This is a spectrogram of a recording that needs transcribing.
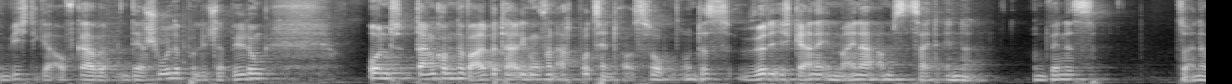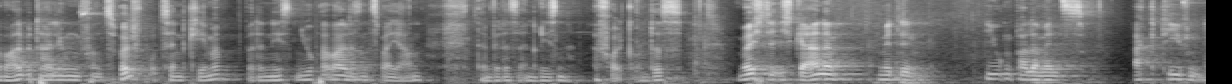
wichtige Aufgabe der Schule, politischer Bildung. Und dann kommt eine Wahlbeteiligung von 8% raus. So, und das würde ich gerne in meiner Amtszeit ändern. Und wenn es zu einer Wahlbeteiligung von 12 Prozent käme bei der nächsten Jupa-Wahl, das in zwei Jahren, dann wäre das ein Riesenerfolg. Und das möchte ich gerne mit den Jugendparlamentsaktiven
